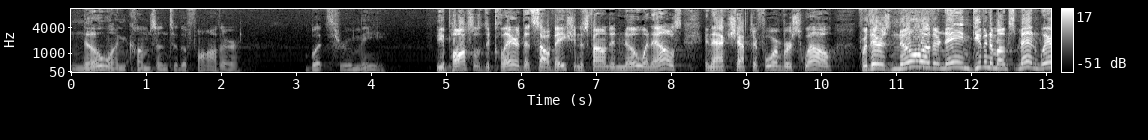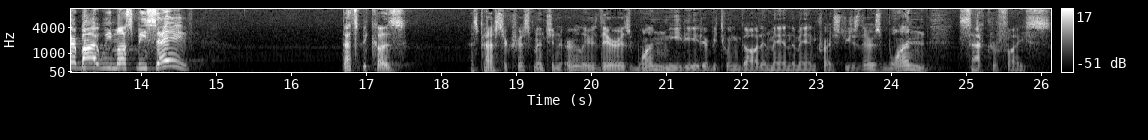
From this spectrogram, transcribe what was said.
No one comes unto the Father but through me. The apostles declared that salvation is found in no one else in Acts chapter 4 and verse 12 for there is no other name given amongst men whereby we must be saved. That's because, as Pastor Chris mentioned earlier, there is one mediator between God and man, the man Christ Jesus. There is one sacrifice.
